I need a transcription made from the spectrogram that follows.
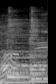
happy.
